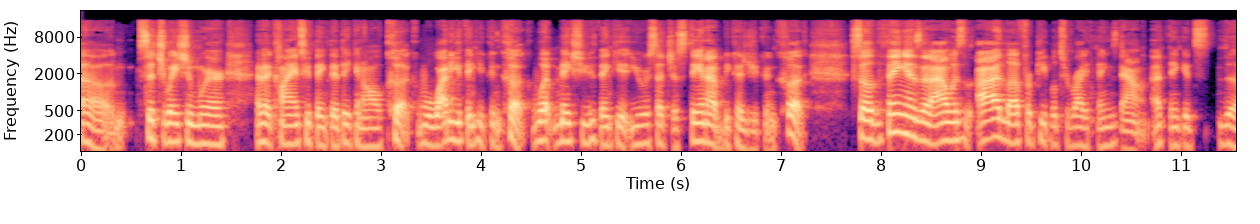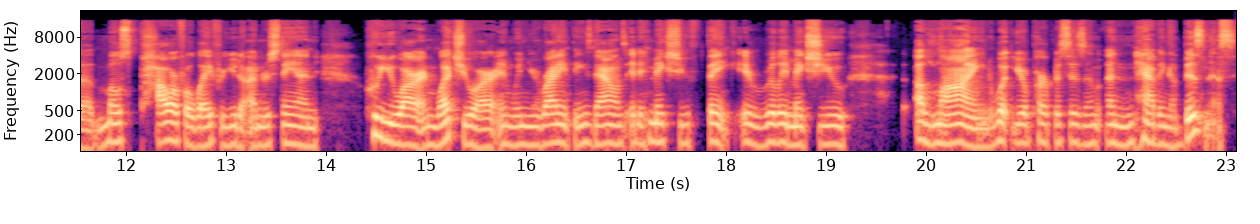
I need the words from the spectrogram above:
um, situation where I've had clients who think that they can all cook. Well, why do you think you can cook? What makes you think you are such a standout because you can cook? So the thing is that I was I love for people to write things down. I think it's the most powerful way for you to understand who you are and what you are. And when you're writing things down, it, it makes you think. It really makes you align what your purpose is in, in having a business.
